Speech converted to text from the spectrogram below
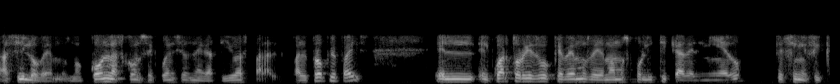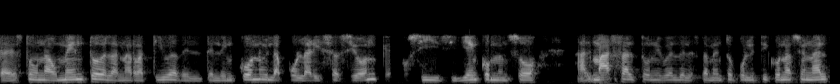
Así lo vemos, ¿no? Con las consecuencias negativas para el, para el propio país. El, el, cuarto riesgo que vemos le llamamos política del miedo. ¿Qué significa esto? Un aumento de la narrativa del, del encono y la polarización, que pues sí, si bien comenzó al más alto nivel del estamento político nacional,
